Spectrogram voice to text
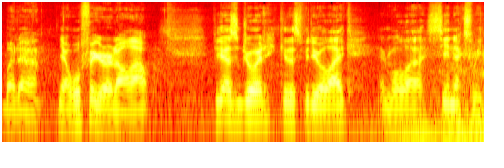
But uh, yeah, we'll figure it all out. If you guys enjoyed, give this video a like and we'll uh, see you next week.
